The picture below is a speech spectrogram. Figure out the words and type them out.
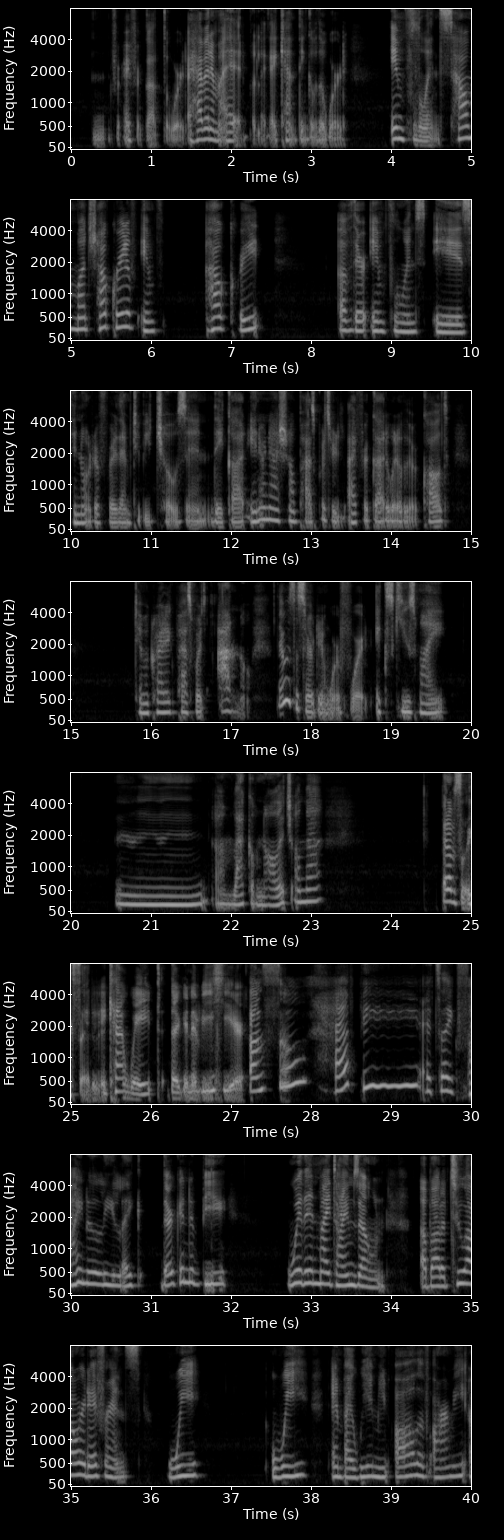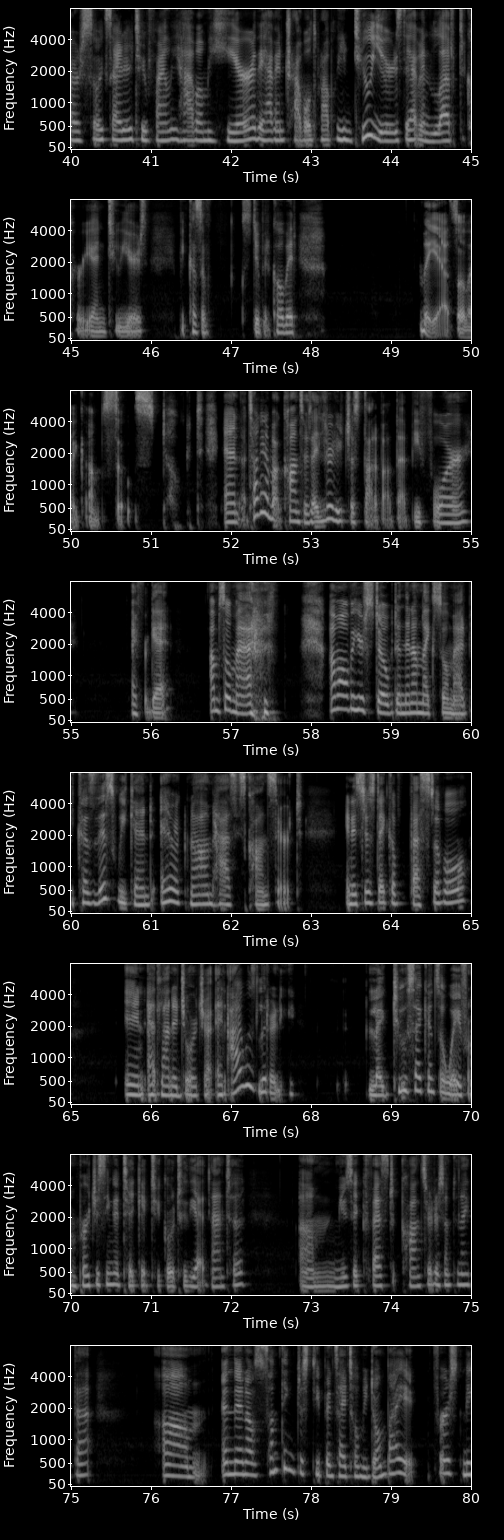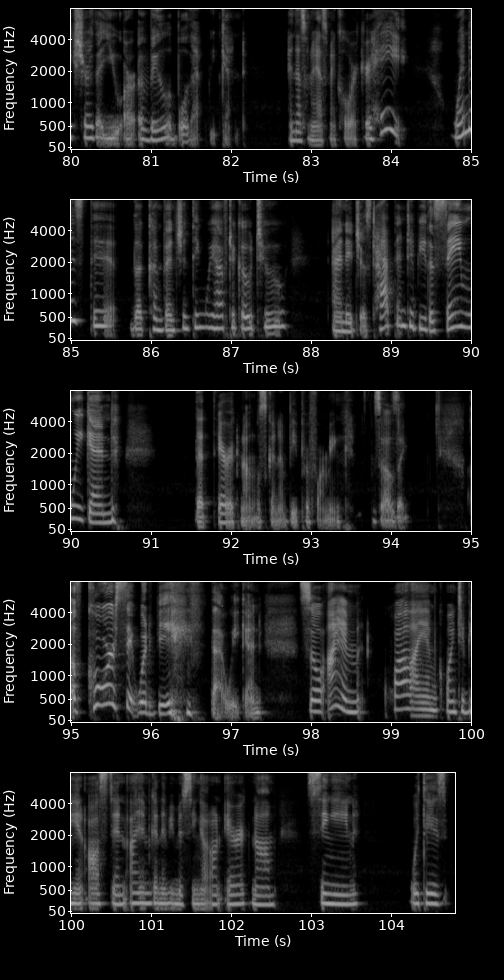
I forgot the word. I have it in my head, but like I can't think of the word. Influence. How much how great of inf- how great of their influence is in order for them to be chosen. They got international passports or I forgot what they were called. Democratic passports. I don't know. There was a certain word for it. Excuse my mm, um, lack of knowledge on that. But I'm so excited. I can't wait. They're going to be here. I'm so happy. It's like finally, like they're going to be within my time zone, about a two hour difference. We we, and by we, I mean all of Army, are so excited to finally have them here. They haven't traveled probably in two years. They haven't left Korea in two years because of stupid COVID. But yeah, so like I'm so stoked. And talking about concerts, I literally just thought about that before I forget. I'm so mad. I'm over here stoked, and then I'm like so mad because this weekend Eric Nam has his concert, and it's just like a festival in Atlanta, Georgia. And I was literally like two seconds away from purchasing a ticket to go to the Atlanta um, Music Fest concert or something like that. Um, and then I was something just deep inside told me, don't buy it. First, make sure that you are available that weekend. And that's when I asked my coworker, hey, when is the the convention thing we have to go to? And it just happened to be the same weekend that Eric Nam was gonna be performing. So I was like, of course it would be that weekend. So I am, while I am going to be in Austin, I am going to be missing out on Eric Nam singing with his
